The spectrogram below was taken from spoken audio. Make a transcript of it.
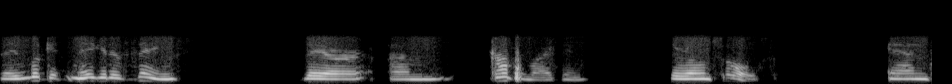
they look at negative things, they are um, compromising their own souls. And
